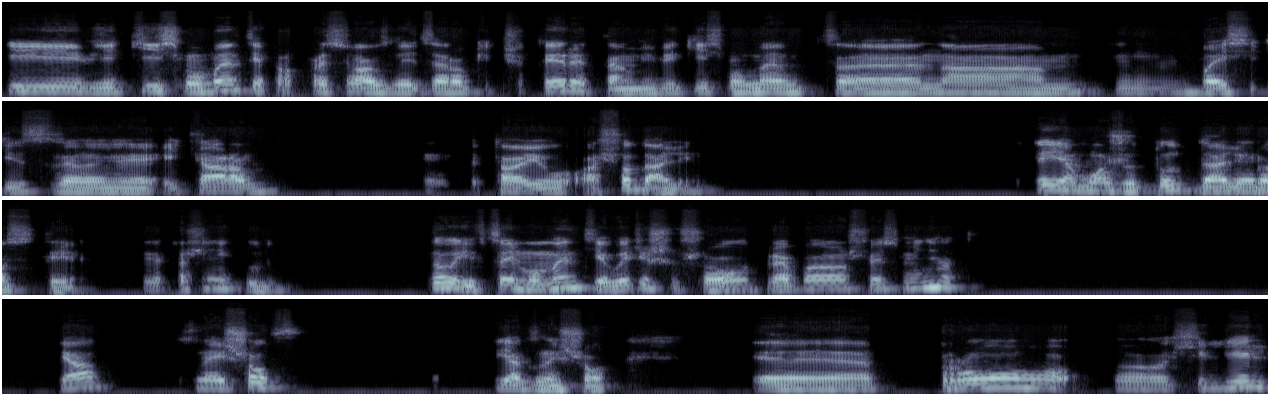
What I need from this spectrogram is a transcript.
І в якийсь момент я пропрацював, здається, роки 4 там, і в якийсь момент е, на бесіді з е, HR питаю: а що далі? Куди я можу тут далі рости? Я кажу, нікуди. Ну і в цей момент я вирішив, що треба щось міняти. Я знайшов, як знайшов? Е, про е, Хілель,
